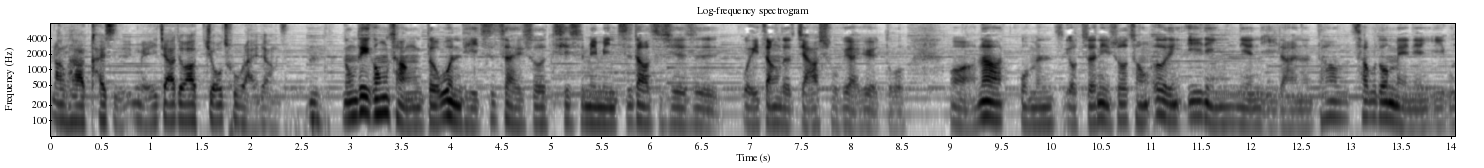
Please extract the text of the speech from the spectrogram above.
让它开始每一家都要揪出来这样子？嗯，农地工厂的问题是在于说，其实明明知道这些是违章的家数越来越多哇。那我们有整理说，从二零一零年以来呢，它差不多每年以五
